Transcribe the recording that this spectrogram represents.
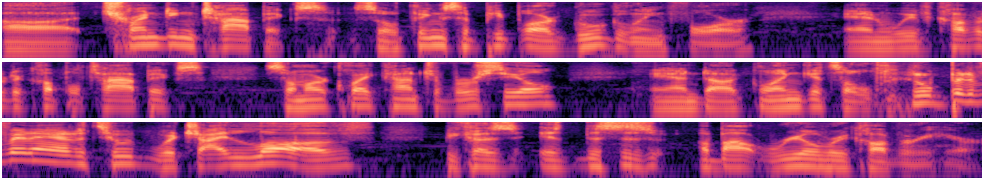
uh, trending topics. So things that people are Googling for. And we've covered a couple topics. Some are quite controversial. And uh, Glenn gets a little bit of an attitude, which I love because it, this is about real recovery here.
